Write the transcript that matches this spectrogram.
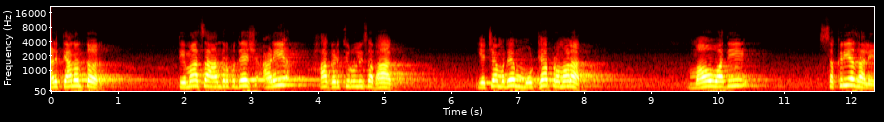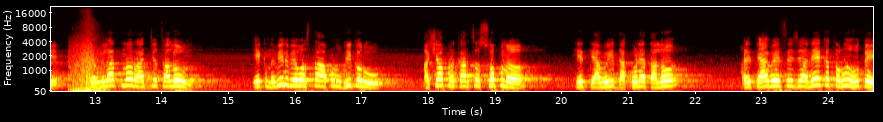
आणि त्यानंतर तेमाचा आंध्र प्रदेश आणि हा गडचिरोलीचा भाग याच्यामध्ये मोठ्या प्रमाणात माओवादी सक्रिय झाले. जंगलातनं राज्य चालवून एक नवीन व्यवस्था आपण उभी करू अशा प्रकारचं स्वप्न हे त्यावेळी दाखवण्यात आलं. आणि त्यावेळेचे जे अनेक तरुण होते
